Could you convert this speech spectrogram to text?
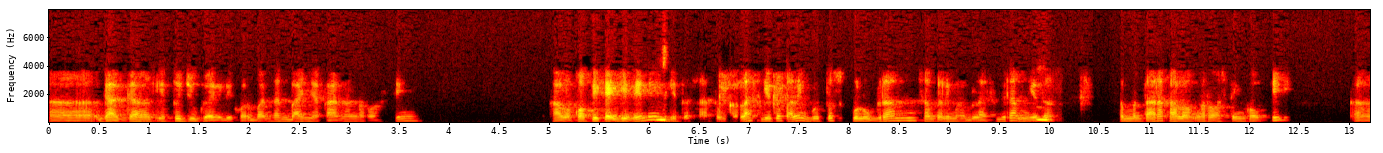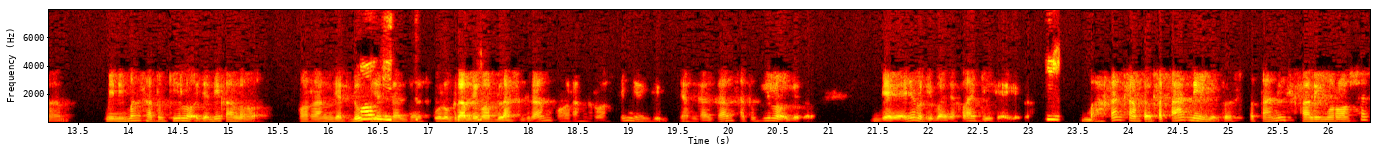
uh, gagal itu juga yang dikorbankan banyak karena ngerosting kalau kopi kayak gini nih hmm. gitu satu gelas gitu paling butuh 10 gram sampai 15 gram gitu. Hmm. Sementara kalau ngerosting kopi uh, minimal satu kilo. Jadi kalau orang jeduk oh, yang gitu. gagal 10 gram 15 gram, orang ngerosting yang yang gagal satu kilo gitu. Biayanya lebih banyak lagi kayak gitu. Hmm. Bahkan sampai petani gitu. Petani sekali meroses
